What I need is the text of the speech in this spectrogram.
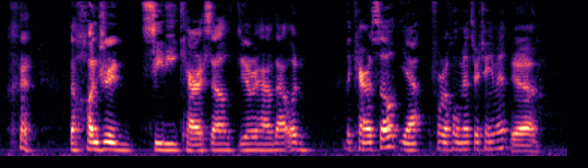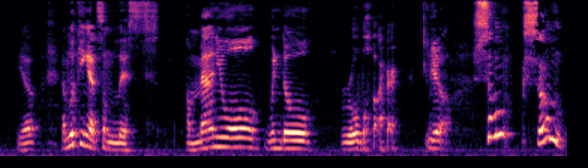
the 100 CD carousel. Do you ever have that one? The carousel, yeah, for the home entertainment. Yeah. Yep. I'm looking at some lists. A manual window roll bar. yeah. Some, some,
